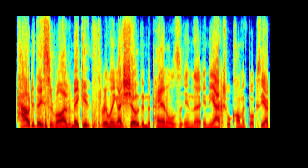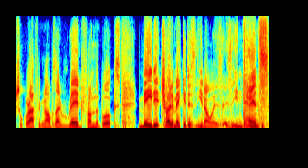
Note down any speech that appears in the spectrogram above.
How did they survive? Make it thrilling. I showed them the panels in the in the actual comic books, the actual graphic novels. I read from the books, made it try to make it as you know as, as intense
